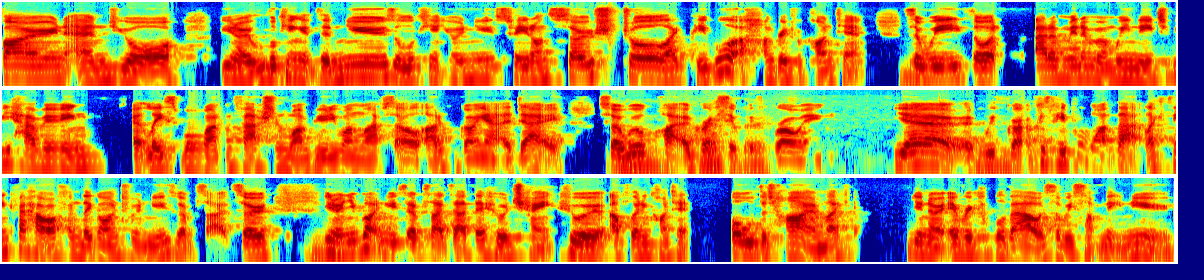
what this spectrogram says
phone and you're, you know, looking at the news or looking at your news feed on social. Like people are hungry for content. So we thought at a minimum, we need to be having at least one fashion, one beauty, one lifestyle article going out a day. So we were Mm, quite aggressive with growing. Yeah, with Mhm. grow because people want that. Like think about how often they go onto a news website. So you know, and you've got news websites out there who are change, who are uploading content all the time. Like you know, every couple of hours there'll be something new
